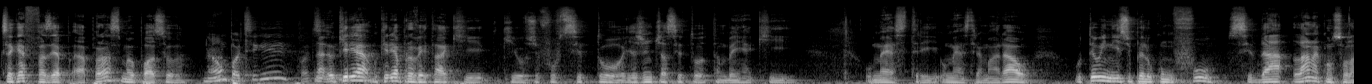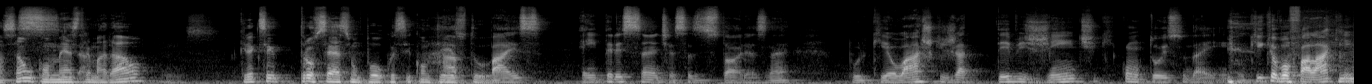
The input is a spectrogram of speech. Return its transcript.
você quer fazer a, a, próxima? Eu posso. Não, pode seguir. Pode Não, seguir. Eu, queria, eu queria aproveitar que, que o Chifu citou, e a gente já citou também aqui o mestre, o mestre Amaral, o teu início pelo Kung Fu se dá lá na Consolação se com o mestre dá. Amaral. Queria que você trouxesse um pouco esse contexto. Rapaz, é interessante essas histórias, né? Porque eu acho que já teve gente que contou isso daí. O que, que eu vou falar aqui?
